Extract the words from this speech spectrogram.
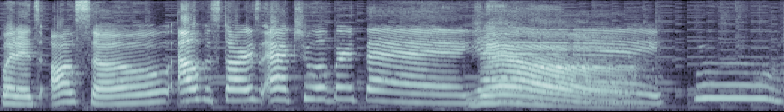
but it's also Alpha Star's actual birthday. Yeah. Yay! Woo.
